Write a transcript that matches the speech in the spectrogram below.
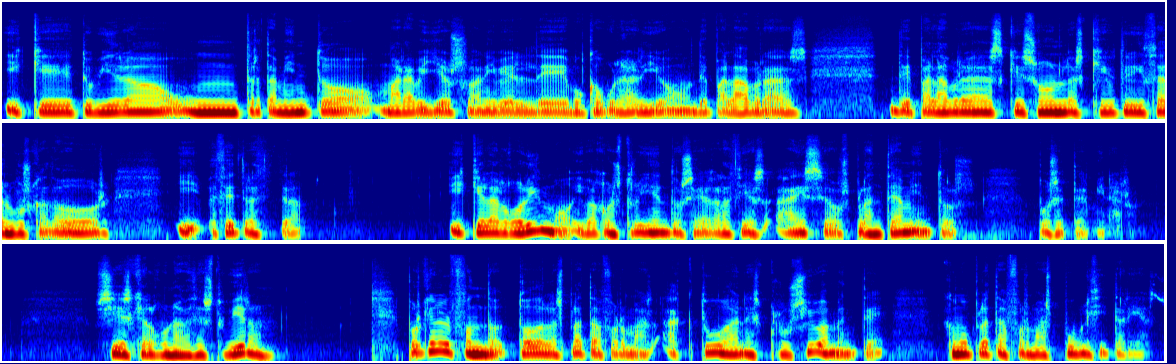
y que tuviera un tratamiento maravilloso a nivel de vocabulario, de palabras, de palabras que son las que utiliza el buscador, y etcétera, etcétera y que el algoritmo iba construyéndose gracias a esos planteamientos, pues se terminaron. Si es que alguna vez estuvieron. Porque en el fondo todas las plataformas actúan exclusivamente como plataformas publicitarias.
